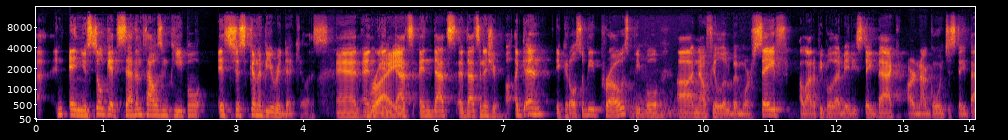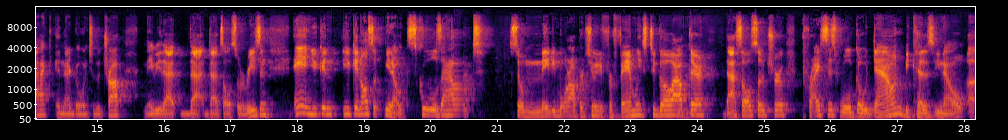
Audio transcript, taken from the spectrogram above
uh, and, and you still get seven thousand people, it's just going to be ridiculous. And and, Right. and that's and that's that's an issue. Again, it could also be pros. People uh, now feel a little bit more safe. A lot of people that maybe stayed back are now going to stay back, and they're going to the trop. Maybe that that that's also a reason. And you can you can also you know schools out. So maybe more opportunity for families to go out there. That's also true. Prices will go down because you know uh,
